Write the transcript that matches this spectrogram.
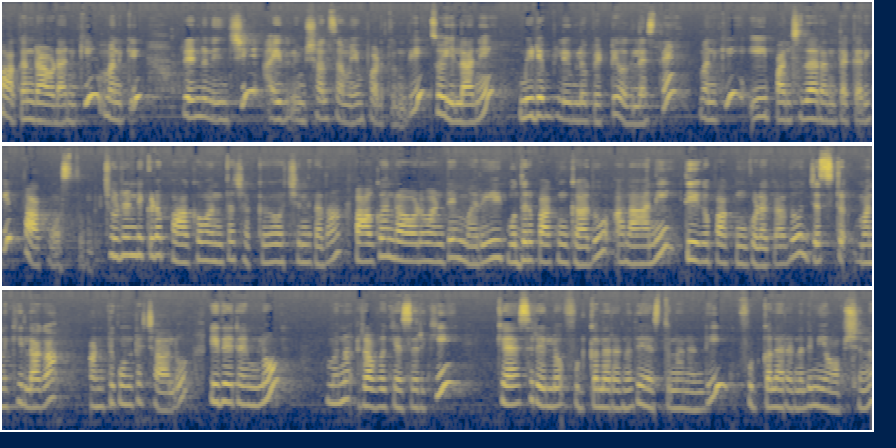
పాకం రావడానికి మనకి రెండు నుంచి ఐదు నిమిషాల సమయం పడుతుంది. సో ఇలానే మీడియం ఫ్లేమ్లో పెట్టి వదిలేస్తే మనకి ఈ పంచదార అంతా కరిగి పాకం వస్తుంది. చూడండి ఇక్కడ పాకం అంతా చక్కగా వచ్చింది కదా. పాకం రావడం అంటే మరీ ముద్ర పాకం కాదు అలా అని తీగ పాకం కూడా కాదు. జస్ట్ మనకి ఇలాగా అంటుకుంటే చాలు. ఇదే టైంలో మన రవ్వ కేసరికి కేసరి ఎల్లో ఫుడ్ కలర్ అనేది వేస్తున్నానండి. ఫుడ్ కలర్ అనేది మీ ఆప్షన్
